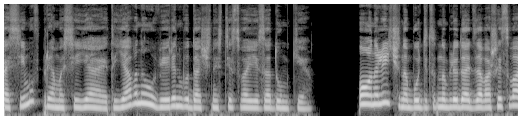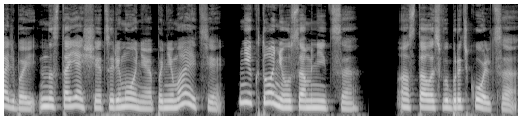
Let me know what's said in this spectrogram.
Касимов прямо сияет, явно уверен в удачности своей задумки. «Он лично будет наблюдать за вашей свадьбой. Настоящая церемония, понимаете? Никто не усомнится. Осталось выбрать кольца»,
